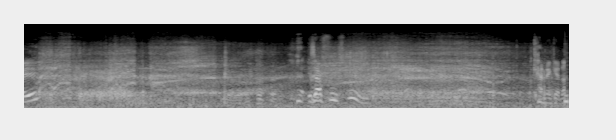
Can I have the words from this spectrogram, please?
Is that full speed? Can I get up?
